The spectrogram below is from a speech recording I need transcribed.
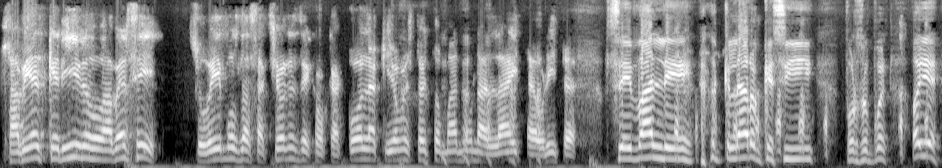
Javier, querido, a ver si subimos las acciones de Coca-Cola, que yo me estoy tomando una light ahorita. Se vale, claro que sí, por supuesto. Oye,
